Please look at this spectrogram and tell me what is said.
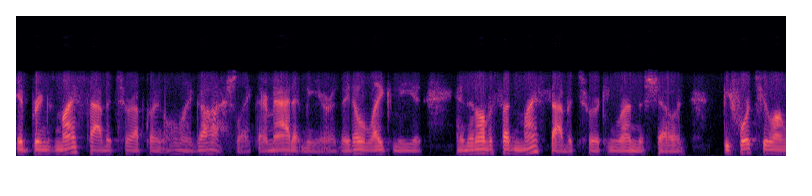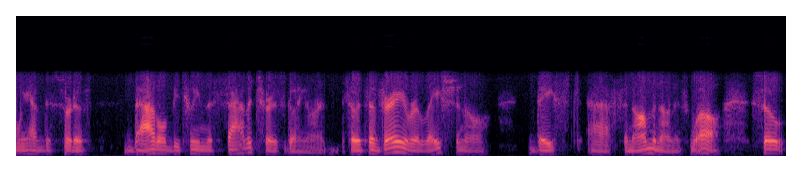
it brings my saboteur up going, oh my gosh, like they're mad at me or they don't like me. And, then all of a sudden my saboteur can run the show. And before too long, we have this sort of battle between the saboteurs going on. So it's a very relational based uh, phenomenon as well. So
